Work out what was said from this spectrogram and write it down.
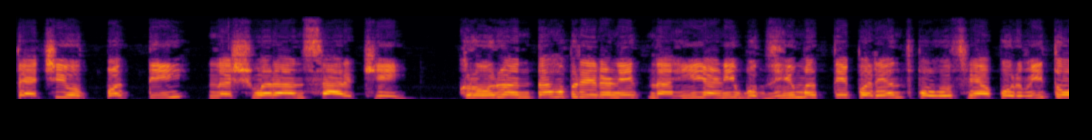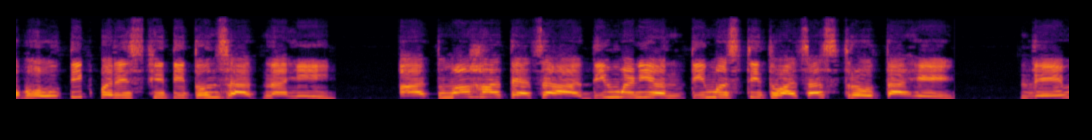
त्याची उत्पत्ती नश्वरांसारखी क्रूर अंतःप्रेरणेत नाही आणि बुद्धिमत्तेपर्यंत पोहोचण्यापूर्वी तो भौतिक परिस्थितीतून जात नाही. आत्मा हा त्याचा आदिम आणि अंतिम अस्तित्वाचा स्रोत आहे. देव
